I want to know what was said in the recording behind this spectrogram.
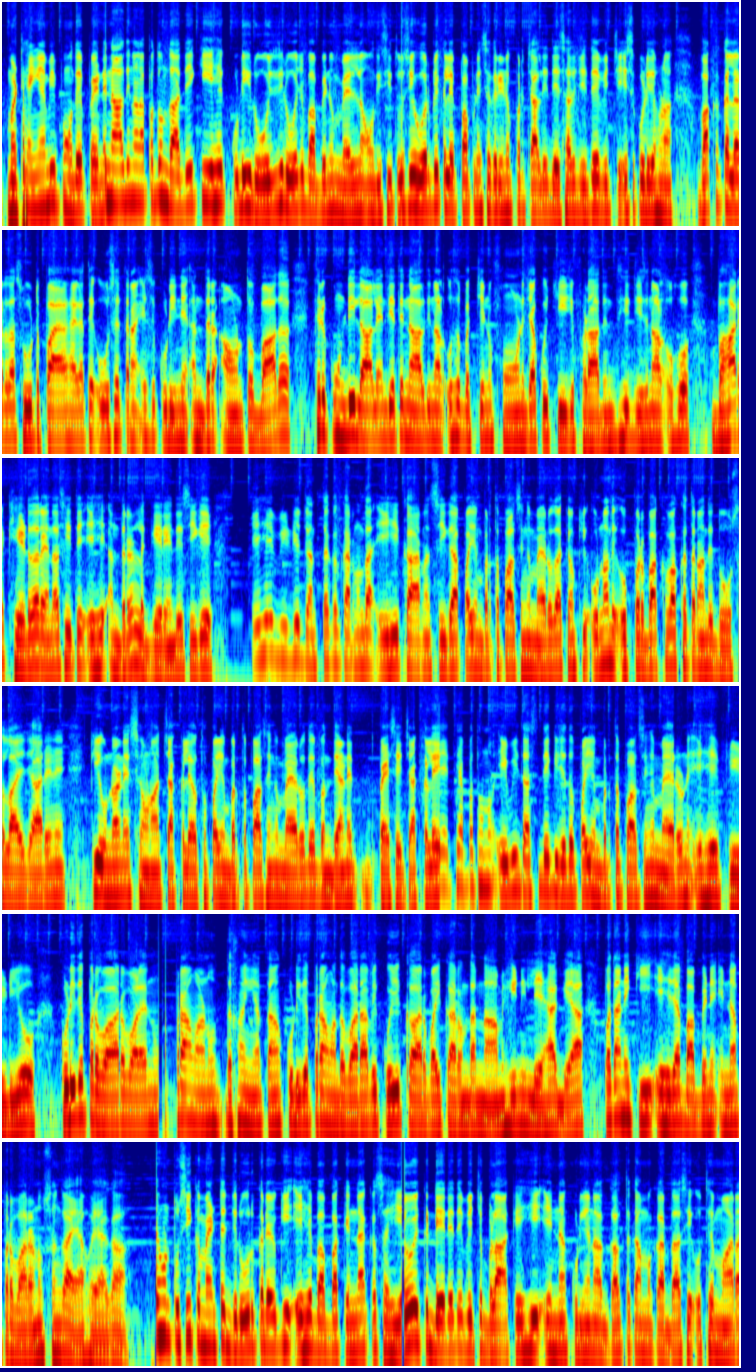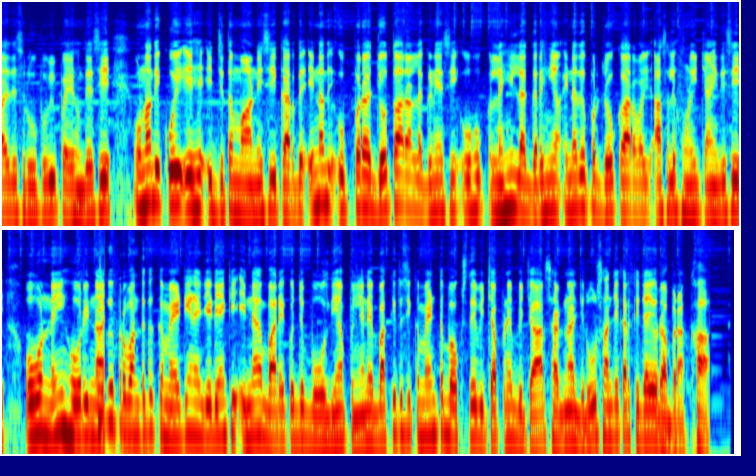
ਮਠਿਆਈਆਂ ਵੀ ਪਾਉਂਦੇ ਪਏ ਨੇ। ਨਾਲ ਦੀ ਨਾਲ ਆਪਾਂ ਤੁਹਾਨੂੰ ਦੱਸ ਦਈਏ ਕਿ ਇਹ ਕੁੜੀ ਰੋਜ਼ ਦੀ ਰੋਜ਼ ਬਾਬੇ ਨੂੰ ਮਿਲਣ ਆਉਂਦੀ ਸੀ। ਤੁਸੀਂ ਹੋਰ ਵੀ ਕਲਿੱਪ ਆਪਣੀ ਸਕਰੀਨ ਉੱਪਰ ਚੱਲਦੀ ਦੇ ਸਕਦੇ ਜਿਸ ਦੇ ਵਿੱਚ ਇਸ ਕੁੜੀ ਦੇ ਹੁਣ ਵੱਖ ਕਲਰ ਦਾ ਸੂਟ ਪਾਇਆ ਹੈਗਾ ਤੇ ਉਸੇ ਤਰ੍ਹਾਂ ਇਸ ਕੁੜੀ ਨੇ ਅੰਦਰ ਆਉਣ ਤੋਂ ਬਾਅਦ ਫਿਰ ਕੁੰਡੀ ਲਾ ਲੈਂਦੀ ਹੈ ਤੇ ਨਾਲ ਦੀ ਨਾਲ ਉਸ ਬੱਚੇ ਨੂੰ ਫੋਨ ਜਾਂ ਕੋਈ ਚੀਜ਼ ਫੜਾ ਦਿੰਦੀ ਸੀ, ਜਿਸ ਨਾਲ ਉਹ ਬਾਹਰ ਖੇਡਦਾ ਰਹਿੰਦਾ ਸੀ ਤੇ ਇਹ ਅੰਦਰ ਲੱਗੇ ਰਹਿੰਦੇ ਸੀਗੇ। ਇਹ ਵੀਡੀਓ ਜਨਤਕ ਕਰਨ ਦਾ ਇਹੀ ਕਾਰਨ ਸੀਗਾ ਭਾਈ ਅੰਮ੍ਰਿਤਪਾਲ ਸਿੰਘ ਮੈਰੋ ਦਾ, ਕਿਉਂਕਿ ਉਹਨਾਂ ਦੇ ਉੱਪਰ ਵੱਖ-ਵੱਖ ਤਰ੍ਹਾਂ ਦੇ ਦੋਸ਼ ਲਾਏ ਜਾ ਰਹੇ ਨੇ, ਕਿ ਉਹਨਾਂ ਨੇ ਸਿਉਣਾ ਚੱਕ ਲਿਆ। ਉੱਥੋਂ ਭਾਈ ਅੰਮ੍ਰਿਤਪਾਲ ਸਿੰਘ ਮੈਰੋ ਦੇ ਬੰਦਿਆਂ ਨੇ ਪੈਸੇ ਚੱਕ ਲਏ। ਇੱਥੇ ਆਪਾਂ ਤੁਹਾਨੂੰ ਇਹ ਵੀ ਦੱਸ ਦਈਏ ਕਿ ਜਦੋਂ ਭਾਈ ਅੰਮ੍ਰਿਤਪਾਲ ਸਿੰਘ ਮੈਰੋ ਨੇ ਇਹ ਵੀਡੀਓ ਕੁੜੀ ਦੇ ਪਰਿਵਾਰ ਵਾਲਿਆਂ ਨੂੰ ਭਰਾਵਾਂ ਨੂੰ ਦਿਖਾਈਆਂ ਤਾਂ ਕੁੜੀ ਦੇ ਭਰਾਵਾਂ ਦੁਆਰਾ ਵੀ ਕੋਈ ਕਾਰਵਾਈ ਕਰਨ ਦਾ ਨਾਮ ਹੀ ਨਹੀਂ ਲਿਆ ਗਿਆ। ਪਤਾ ਨਹੀਂ ਕੀ ਇਹ ਜਿਹਾ ਬਾਬੇ ਨੇ ਇਹਨਾਂ ਪਰਿਵਾਰਾਂ ਨੂੰ ਸੰਘਾਇਆ ਹੋਇਆਗਾ। ਤੇ ਹੁਣ ਤੁਸੀਂ ਕਮੈਂਟ ਜ਼ਰੂਰ ਕਰਿਓ ਕਿ ਇਹ ਬਾਬਾ ਕਿੰਨਾ ਕੁ ਸਹੀ ਹੈ। ਜੋ ਇੱਕ ਡੇਰੇ ਦੇ ਵਿੱਚ ਬੁਲਾ ਕੇ ਹੀ ਇਹਨਾਂ ਕੁੜੀਆਂ ਨਾਲ ਗਲਤ ਕੰਮ ਕਰਦਾ ਸੀ, ਉੱਥੇ ਮਹਾਰਾਜ ਦੇ ਸਰੂਪ ਵੀ ਪਏ ਹੁੰਦੇ ਸੀ। ਉਹਨਾਂ ਦੀ ਕੋਈ ਇਹ ਇੱਜ਼ਤ ਮਾਣ ਨਹੀਂ ਸੀ ਕਰਦੇ। ਇਹਨਾਂ ਦੇ ਉੱਪਰ ਜੋ ਧਾਰਾਂ ਲੱਗਣੀਆਂ ਸੀ, ਉਹ ਨਹੀਂ ਲੱਗ ਰਹੀਆਂ। ਇਹਨਾਂ ਦੇ ਉੱਪਰ ਜੋ ਕਾਰਵਾਈ ਅਸਲ ਹੋਣੀ ਚਾਹੀਦੀ ਸੀ, ਉਹ ਨਹੀਂ ਹੋ ਰਹੀ। ਨਾ ਕੋਈ ਪ੍ਰਬੰਧਕ ਕਮੇਟੀਆਂ ਨੇ ਜਿਹੜੀਆਂ ਕਿ ਇਹਨਾਂ ਬਾਰੇ ਕੁਝ ਬੋਲਦੀਆਂ ਪਈਆਂ ਨੇ। ਬਾਕੀ ਤੁਸੀਂ ਕਮੈਂਟ ਬਾਕਸ ਦੇ ਵਿੱਚ ਆਪਣੇ ਵਿਚਾਰ ਸਾਡੇ ਨਾਲ ਜ਼ਰੂਰ ਸਾਂਝੇ ਕਰਕੇ ਜਾਇਓ। ਰੱਬ ਰਾਖਾ।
